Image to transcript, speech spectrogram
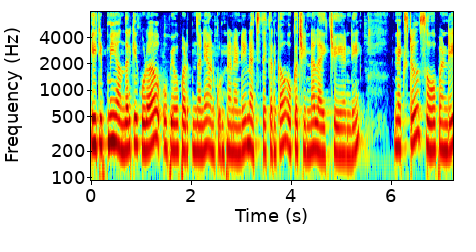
ఈ టిప్ మీ అందరికీ కూడా ఉపయోగపడుతుందని అనుకుంటున్నానండి. నచ్చితే కనుక ఒక చిన్న లైక్ చేయండి. నెక్స్ట్ సోప్ అండి.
